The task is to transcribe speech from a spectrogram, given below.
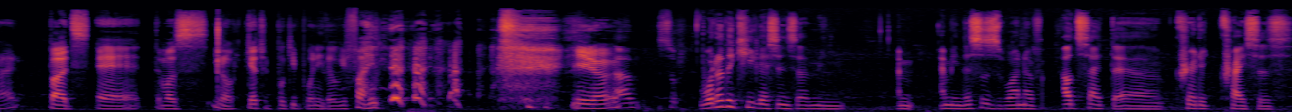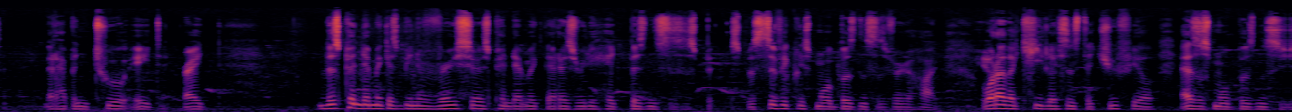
right? But uh, they must, you know, get with Pokiponi, they'll be fine. you know. Um, so, what are the key lessons? I mean, I'm, I mean, this is one of outside the credit crisis that happened 2008, right? This pandemic has been a very serious pandemic that has really hit businesses, spe- specifically small businesses, very hard. What are the key lessons that you feel, as a small business,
